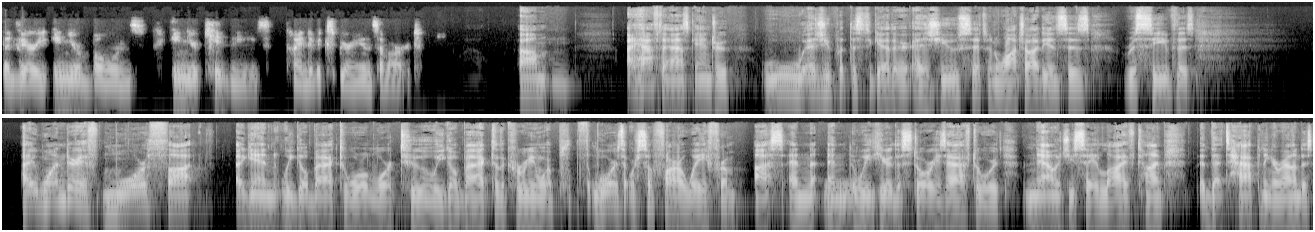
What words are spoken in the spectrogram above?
that very in your bones, in your kidneys kind of experience of art? Um, I have to ask, Andrew, as you put this together, as you sit and watch audiences receive this, I wonder if more thought again, we go back to World War II. We go back to the Korean War, wars that were so far away from us, and mm-hmm. and we hear the stories afterwards. Now, as you say, lifetime that's happening around us.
